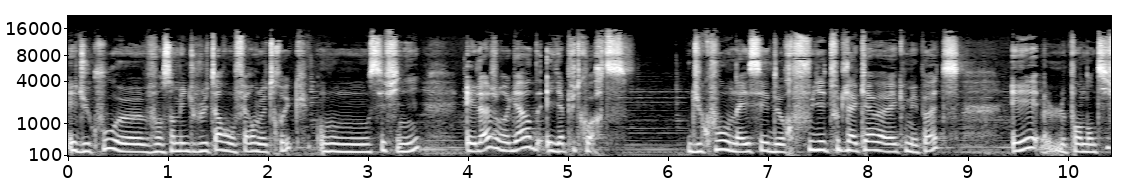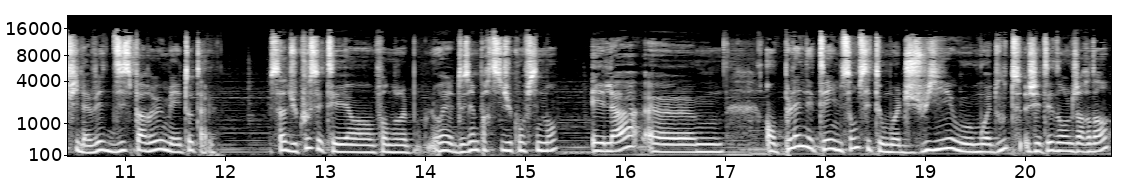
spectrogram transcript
Et du coup, euh, cinq minutes plus tard, on ferme le truc, on c'est fini. Et là, je regarde et il y a plus de quartz. Du coup, on a essayé de refouiller toute la cave avec mes potes et le pendentif, il avait disparu, mais total. Ça, du coup, c'était pendant la, deuxième partie du confinement. Et là, euh, en plein été, il me semble, c'était au mois de juillet ou au mois d'août, j'étais dans le jardin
